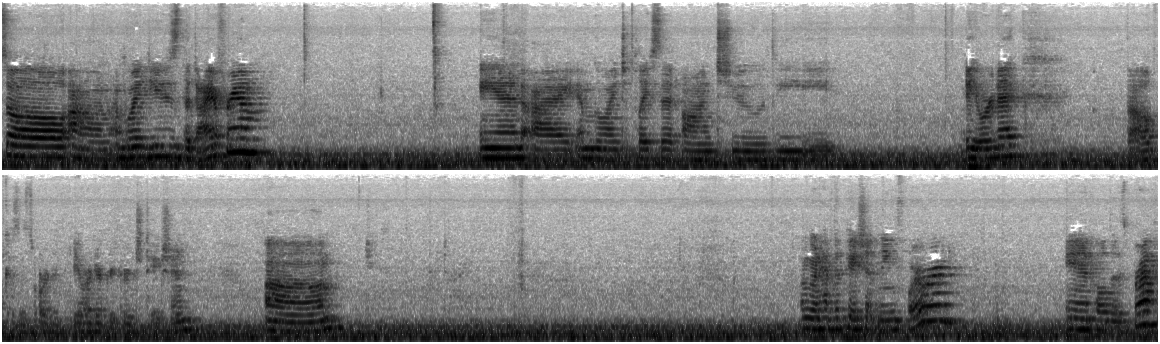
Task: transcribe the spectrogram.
So um, I'm going to use the diaphragm and I am going to place it onto the aortic valve because it's aortic, aortic regurgitation. Um, I'm going to have the patient lean forward and hold his breath.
